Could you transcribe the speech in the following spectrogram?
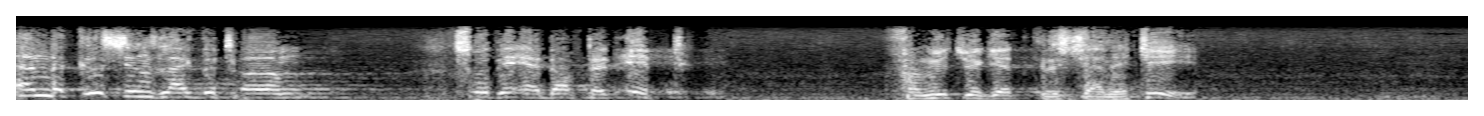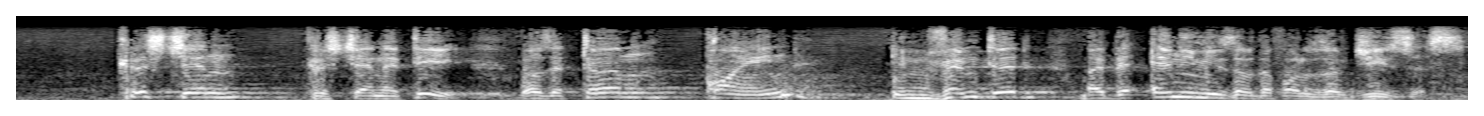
And the Christians like the term, so they adopted it, from which we get Christianity. Christian, Christianity was a term coined, invented by the enemies of the followers of Jesus.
